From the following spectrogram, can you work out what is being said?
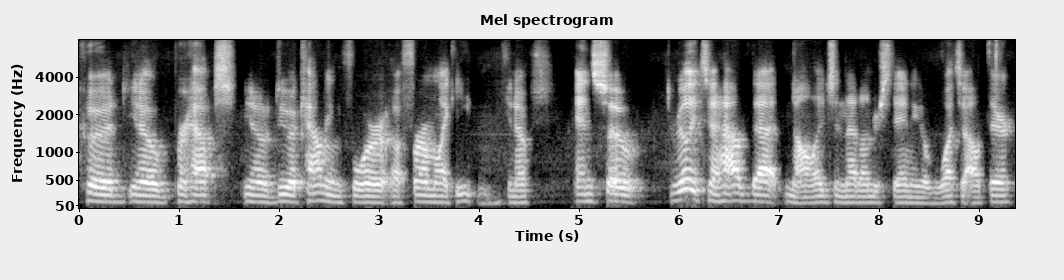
could, you know, perhaps, you know, do accounting for a firm like Eaton, you know. And so really to have that knowledge and that understanding of what's out there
